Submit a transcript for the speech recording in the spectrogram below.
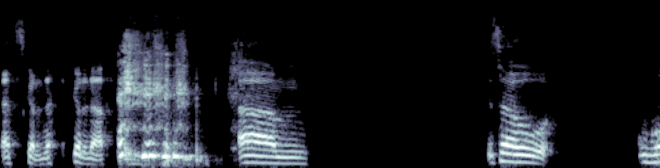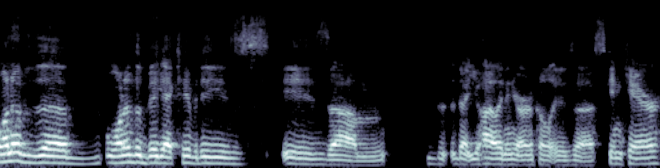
that's good enough. Good enough. um. So one of the one of the big activities is um, th- that you highlight in your article is uh, skincare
